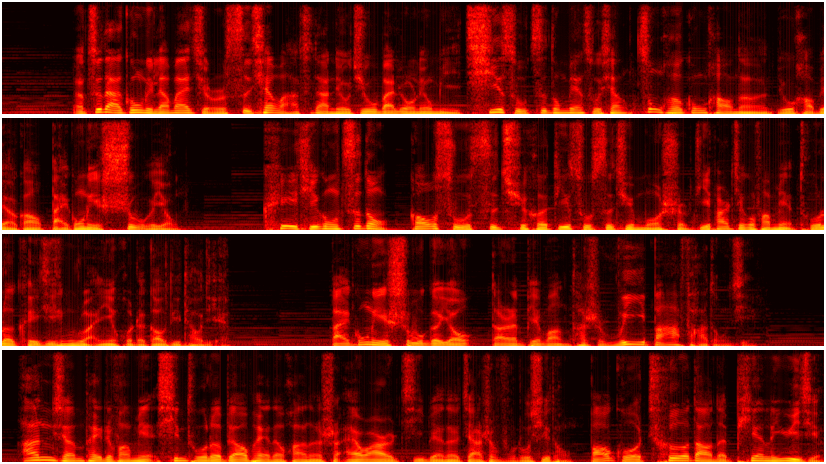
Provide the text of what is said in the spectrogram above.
那最大功率两百九十四千瓦，最大扭矩五百六十牛米，七速自动变速箱，综合功耗呢油耗比较高，百公里十五个油，可以提供自动、高速四驱和低速四驱模式。底盘结构方面，途乐可以进行软硬或者高低调节。百公里十五个油，当然别忘了它是 V8 发动机。安全配置方面，新途乐标配的话呢是 L2 级别的驾驶辅助系统，包括车道的偏离预警、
